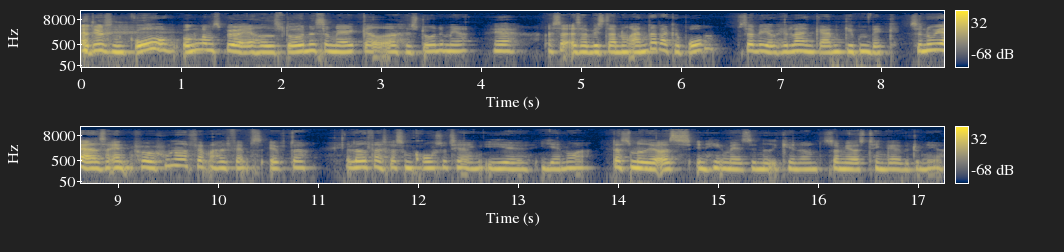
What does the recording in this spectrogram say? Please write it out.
Og det er jo sådan gode ungdomsbøger, jeg havde stående, som jeg ikke gad at have stående mere. Ja. Og så, altså, hvis der er nogen andre, der kan bruge dem, så vil jeg jo hellere end gerne give dem væk. Så nu er jeg altså ind på 195 efter. Jeg lavede faktisk også en grov sortering i, øh, i januar. Der smed jeg også en hel masse ned i kælderen, som jeg også tænker, jeg vil donere.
